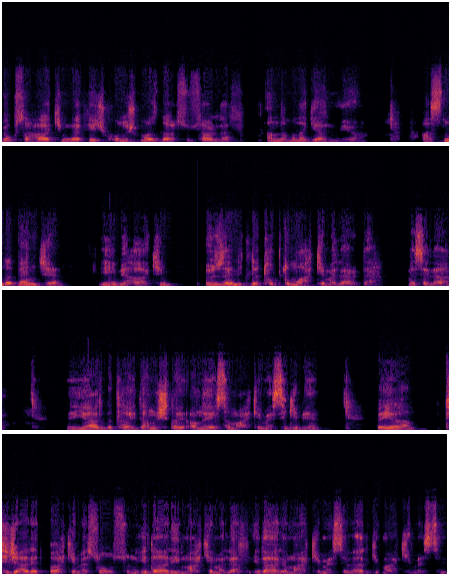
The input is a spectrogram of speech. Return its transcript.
Yoksa hakimler hiç konuşmazlar, susarlar anlamına gelmiyor. Aslında bence iyi bir hakim özellikle toplu mahkemelerde mesela e, Yargıtay, Danıştay, Anayasa Mahkemesi gibi veya ticaret mahkemesi olsun, idari mahkemeler, idare mahkemesi, vergi mahkemesi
